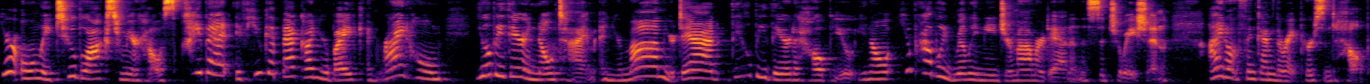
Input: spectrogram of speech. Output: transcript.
you're only two blocks from your house. I bet if you get back on your bike and ride home, you'll be there in no time. And your mom, your dad, they'll be there to help you. You know, you probably really need your mom or dad in this situation. I don't think I'm the right person to help.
